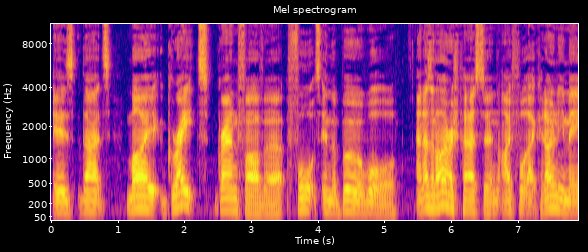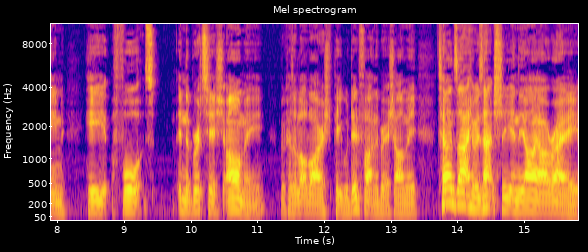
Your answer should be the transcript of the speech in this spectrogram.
is that my great grandfather fought in the Boer War, and as an Irish person, I thought that could only mean he fought in the British Army, because a lot of Irish people did fight in the British Army. Turns out he was actually in the IRA,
